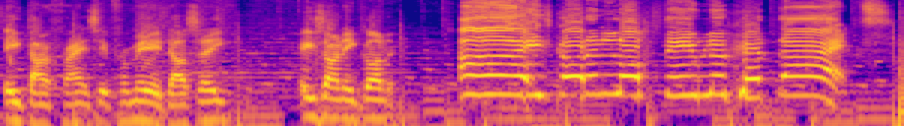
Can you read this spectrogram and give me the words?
He don't fancy it from here, does he? He's only gone... Ah, he's gone and locked him. Look at that.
